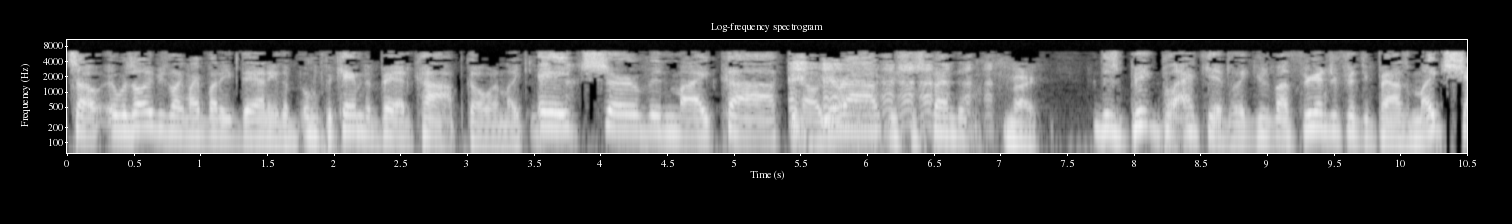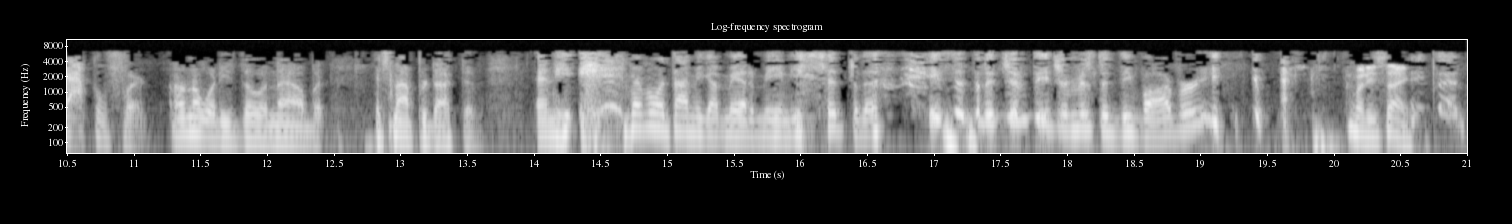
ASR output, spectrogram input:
So it was always like my buddy Danny, the, who became the bad cop, going like, eight serving my cock. You know, you're out, you're suspended. Right. This big black kid, like he was about 350 pounds, Mike Shackelford. I don't know what he's doing now, but it's not productive. And he, remember one time he got mad at me and he said to the, he said to the gym teacher, Mr. DeBarbery, What do you say? said,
